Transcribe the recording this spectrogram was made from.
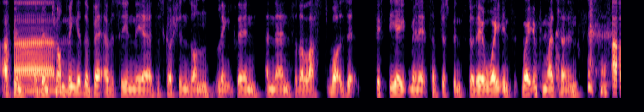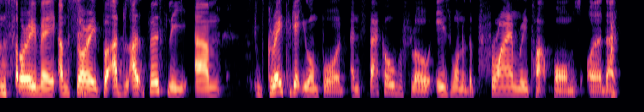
I've been um, I've been um, chomping at the bit ever seeing the uh, discussions on LinkedIn, and then for the last what is it 58 minutes. I've just been stood here waiting, waiting for my turn. I'm sorry, mate. I'm sorry, but I'd, I'd, firstly, um, great to get you on board. And Stack Overflow is one of the primary platforms uh, that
